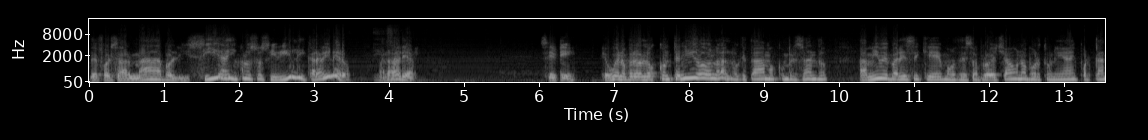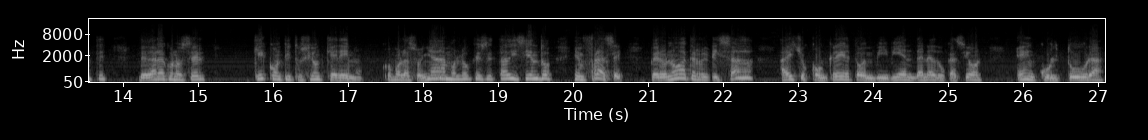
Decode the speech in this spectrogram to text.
de Fuerzas Armadas, policía, incluso civil y carabineros, para variar. Sí, bueno, pero los contenidos, lo que estábamos conversando, a mí me parece que hemos desaprovechado una oportunidad importante de dar a conocer qué constitución queremos, cómo la soñamos, lo que se está diciendo en frase, pero no aterrizada a hechos concretos, en vivienda, en educación, en cultura,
